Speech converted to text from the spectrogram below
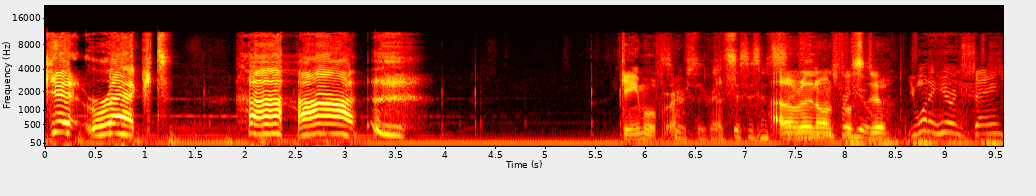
Get wrecked! Ha ha! Game over. Seriously, Rafe, this is I insane. don't really know what I'm for supposed you. to do. You want to hear insane?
